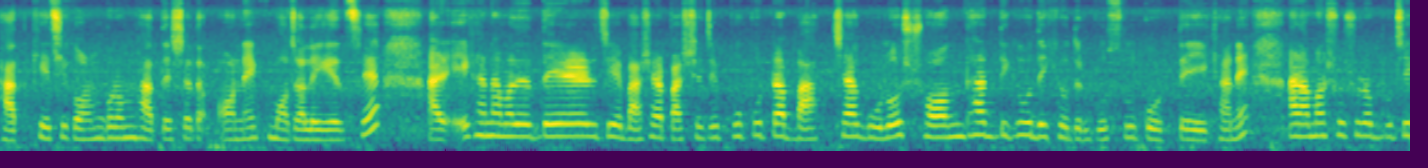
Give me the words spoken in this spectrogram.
ভাত খেয়েছি, গরম গরম ভাতের সাথে অনেক মজা লেগেছে। আর এখানে আমাদের যে বাসার পাশে যে পুকুরটা, বাচ্চাগুলো সন্ধ্যার দিকেও দেখি ওদের গোসল করতে এখানে। আর আমার শ্বশুরাব্বু যে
